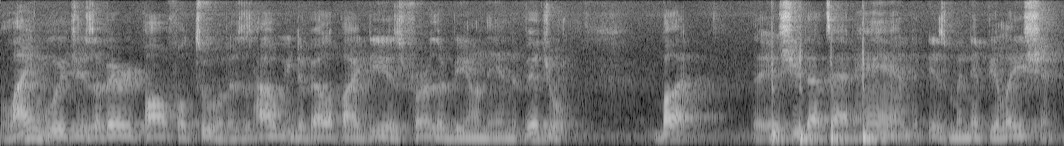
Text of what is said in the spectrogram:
Language is a very powerful tool. This is how we develop ideas further beyond the individual. But the issue that's at hand is manipulation.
